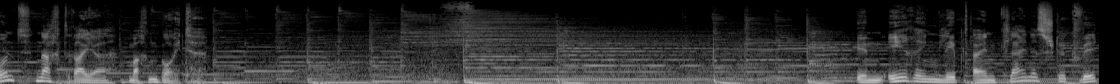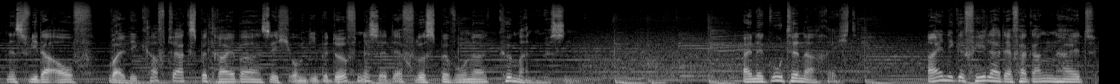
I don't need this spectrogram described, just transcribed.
Und Nachtreiher machen Beute. In Ehring lebt ein kleines Stück Wildnis wieder auf, weil die Kraftwerksbetreiber sich um die Bedürfnisse der Flussbewohner kümmern müssen. Eine gute Nachricht. Einige Fehler der Vergangenheit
